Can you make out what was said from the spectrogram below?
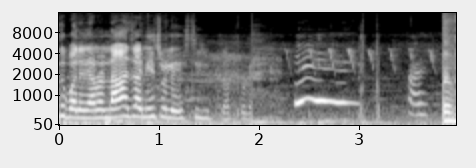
কাউকে বলেনি আমরা না জানিয়ে চলে এসেছি চুপচাপ করে।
